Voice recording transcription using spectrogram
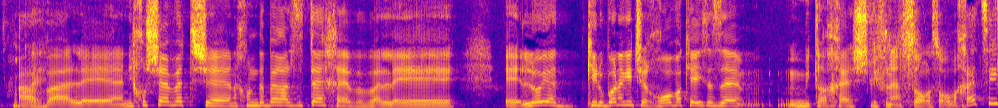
Okay. אוקיי. אבל uh, אני חושבת שאנחנו נדבר על זה תכף, אבל uh, uh, לא יד... כאילו בוא נגיד שרוב הקייס הזה מתרחש לפני עשור, עשור וחצי.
